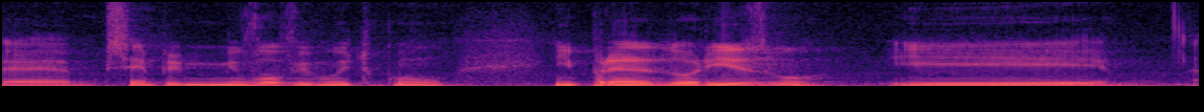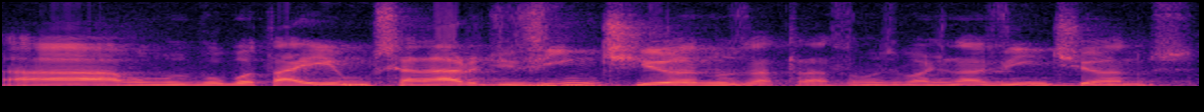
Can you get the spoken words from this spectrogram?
é, sempre me envolvi muito com empreendedorismo e ah, vou botar aí um cenário de 20 anos atrás, vamos imaginar 20 anos.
